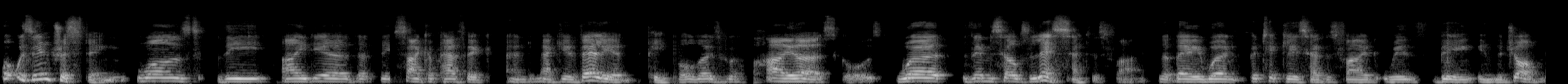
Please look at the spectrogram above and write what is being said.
What was interesting was the idea that the psychopathic and Machiavellian people, those were higher scores, were themselves less satisfied, that they weren't particularly satisfied with being in the job.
